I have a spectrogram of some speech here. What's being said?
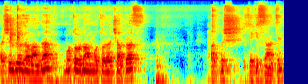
Açıldığı zaman da motordan motora çapraz 68 santim.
